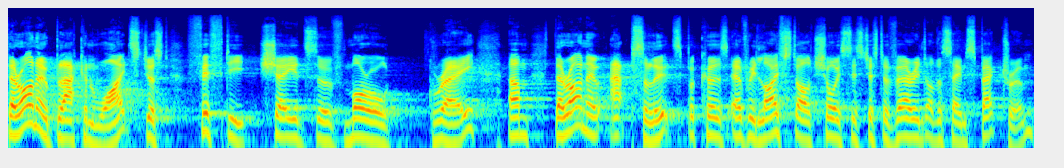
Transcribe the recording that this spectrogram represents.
There are no black and whites, just 50 shades of moral grey. Um, there are no absolutes because every lifestyle choice is just a variant on the same spectrum.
